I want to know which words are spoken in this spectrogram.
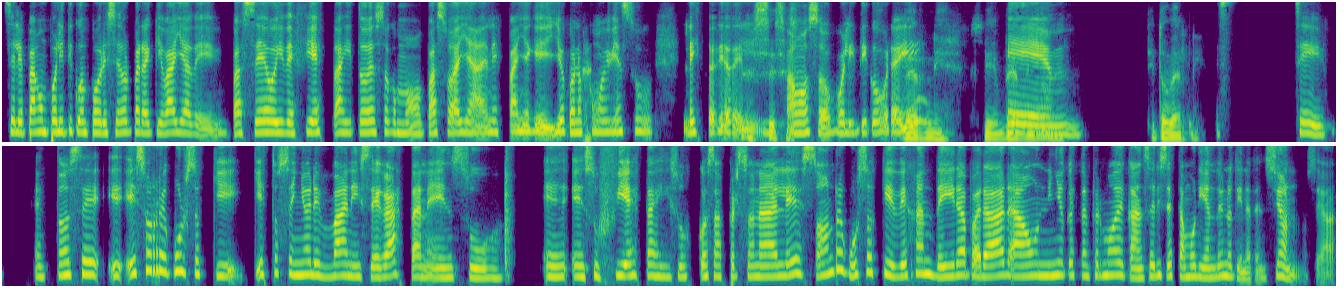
se le paga un político empobrecedor para que vaya de paseo y de fiestas y todo eso, como pasó allá en España, que yo conozco muy bien su, la historia del famoso político por ahí. Bernie, sí, Bernie. Em, Tito Bernie. Sí, entonces, e, esos recursos que, estos señores van y se gastan en, en, sus fiestas y sus cosas personales son recursos que dejan de ir a parar a un niño que está enfermo de cáncer y se está muriendo y no tiene atención, o sea,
